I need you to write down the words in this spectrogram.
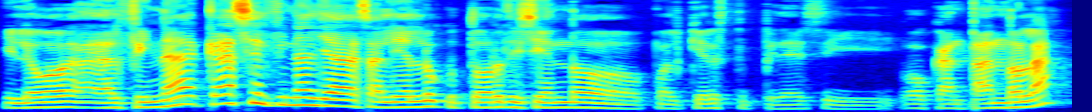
Y luego al final, casi al final ya salía el locutor diciendo cualquier estupidez y, o cantándola.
